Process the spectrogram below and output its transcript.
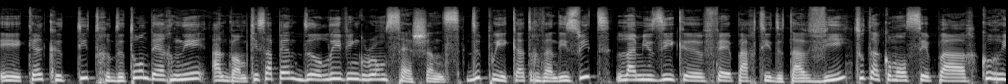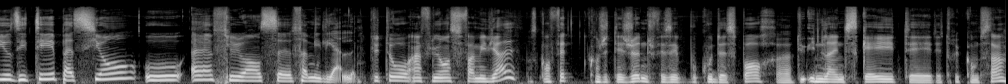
et quelques titres de ton dernier album qui s'appelle The Living Room Sessions. Depuis 98, la musique fait partie de ta vie. Tout a commencé par curiosité, passion ou influence familiale? Plutôt influence familiale, parce qu'en fait, quand j'étais jeune, je faisais beaucoup de sport, euh, du inline skate et des trucs comme ça.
